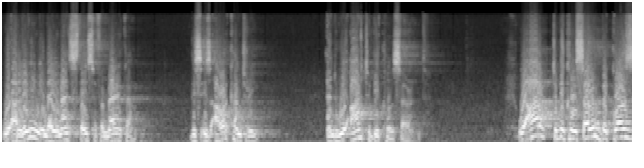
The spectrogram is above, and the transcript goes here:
We are living in the United States of America. This is our country, and we are to be concerned. We are to be concerned because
